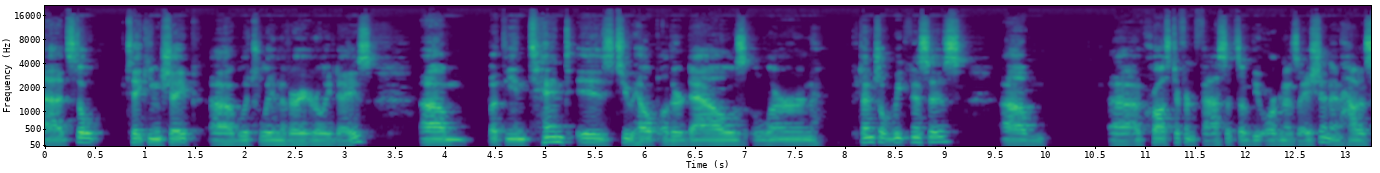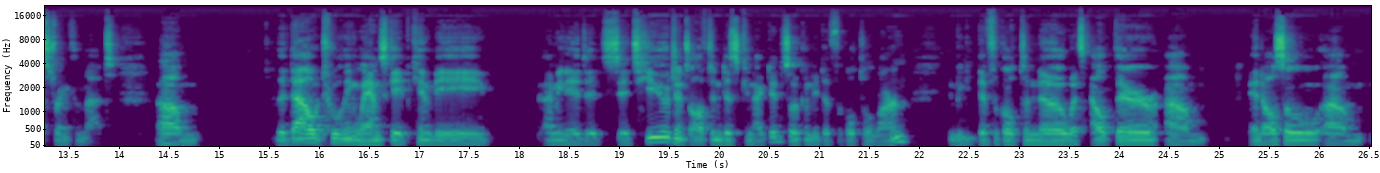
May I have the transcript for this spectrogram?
uh, it's still taking shape, uh, literally in the very early days. Um, but the intent is to help other DAOs learn potential weaknesses um, uh, across different facets of the organization and how to strengthen that. Um, the DAO tooling landscape can be, I mean, it, it's it's huge and it's often disconnected, so it can be difficult to learn. It can be difficult to know what's out there, um, and also um,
